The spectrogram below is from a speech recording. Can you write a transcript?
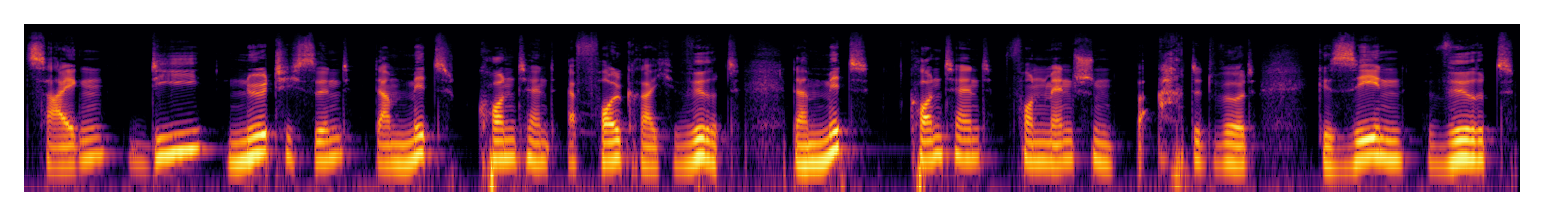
zeigen, die nötig sind, damit Content erfolgreich wird, damit Content von Menschen beachtet wird, gesehen wird,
